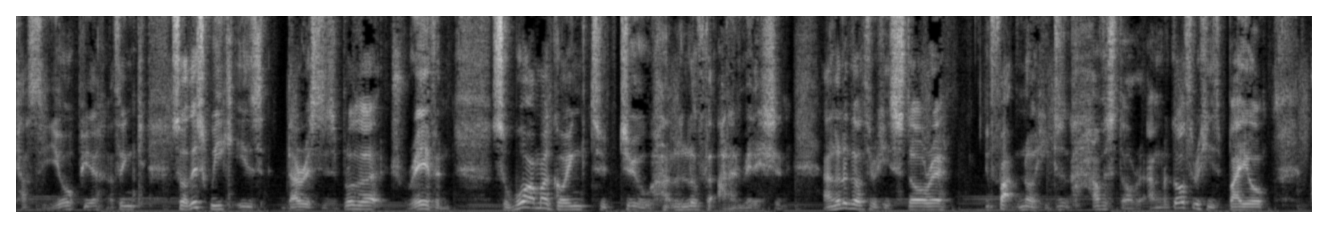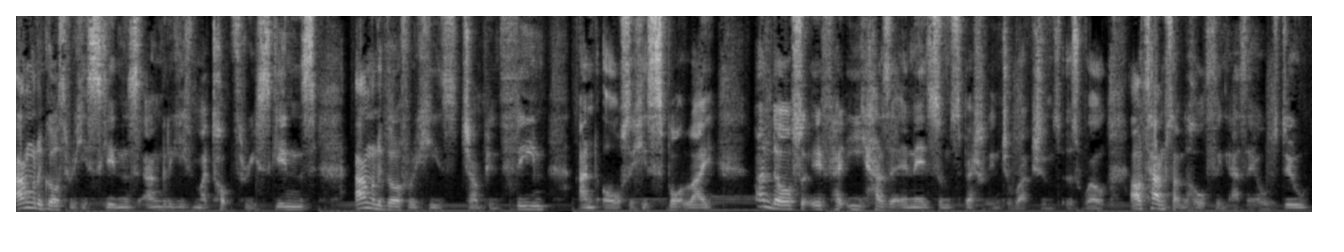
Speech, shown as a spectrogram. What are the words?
Cassiopeia, I think. So this week is Darius's brother, Draven. So what am I going to do? I love the animation. I'm going to go through his story, in fact, no, he doesn't have a story. I'm going to go through his bio. I'm going to go through his skins. I'm going to give him my top three skins. I'm going to go through his champion theme and also his spotlight. And also if he has it any some special interactions as well. I'll timestamp the whole thing as I always do.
